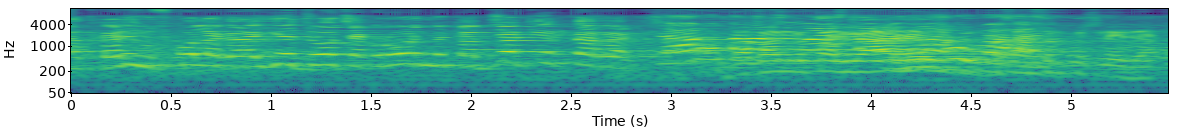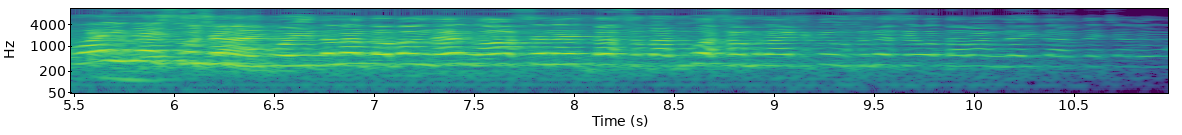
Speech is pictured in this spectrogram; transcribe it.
हथकड़ी उसको लगाइए जो चक्रोड़ में कब्जा कर कर रखा दबंग से परिवार है उसको प्रशासन कुछ नहीं दिया। कोई नहीं कुछ नहीं कोई इतना दबंग है वो से नहीं दस ददुआ सम्राट के उसमें से वो दबंग ही करते चले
